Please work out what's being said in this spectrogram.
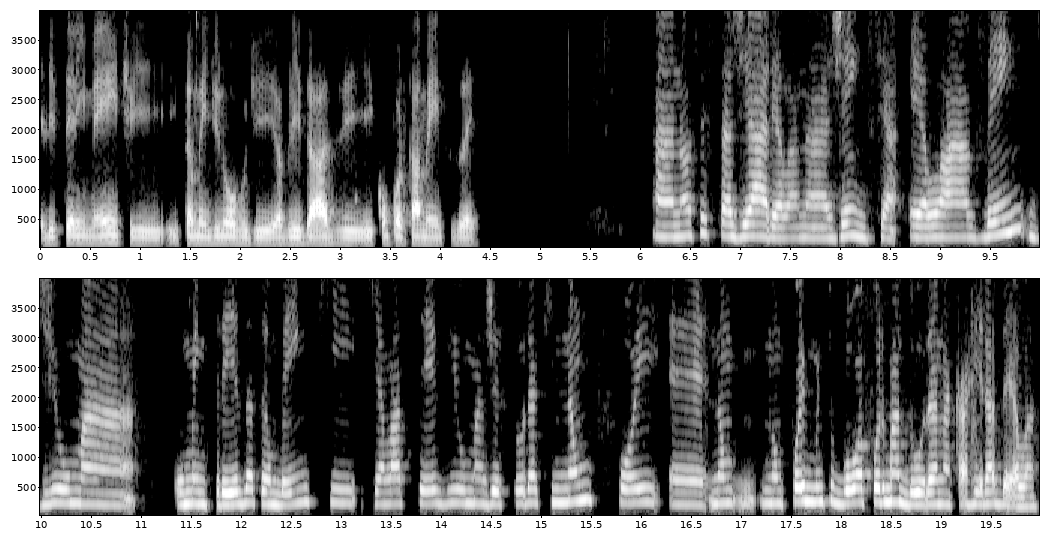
ele ter em mente e, e também de novo de habilidades e, e comportamentos aí? A nossa estagiária lá na agência, ela vem de uma uma empresa também que, que ela teve uma gestora que não foi é, não, não foi muito boa formadora na carreira dela.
